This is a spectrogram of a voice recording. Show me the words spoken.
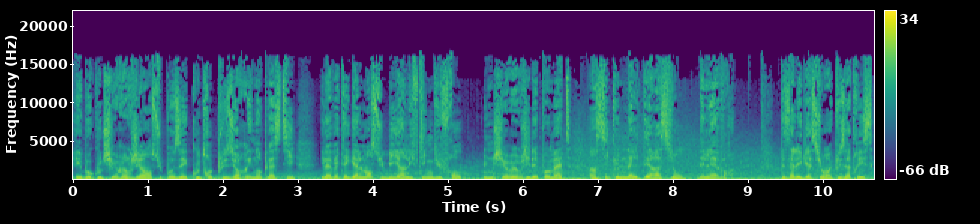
et beaucoup de chirurgiens ont supposé qu'outre plusieurs rhinoplasties, il avait également subi un lifting du front, une chirurgie des pommettes, ainsi qu'une altération des lèvres. Des allégations accusatrices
